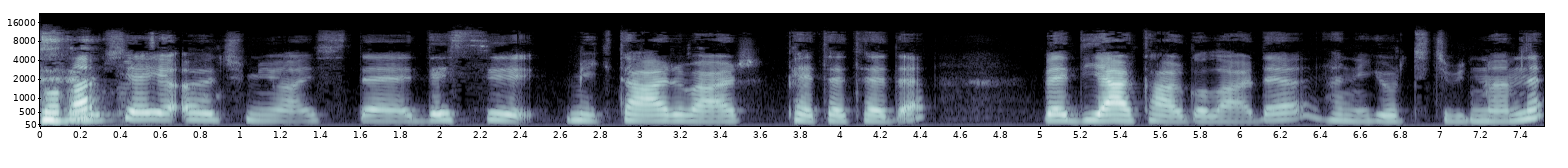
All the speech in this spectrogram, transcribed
Dolap şeyi ölçmüyor işte desi miktarı var PTT'de ve diğer kargolarda hani yurt içi bilmem ne.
